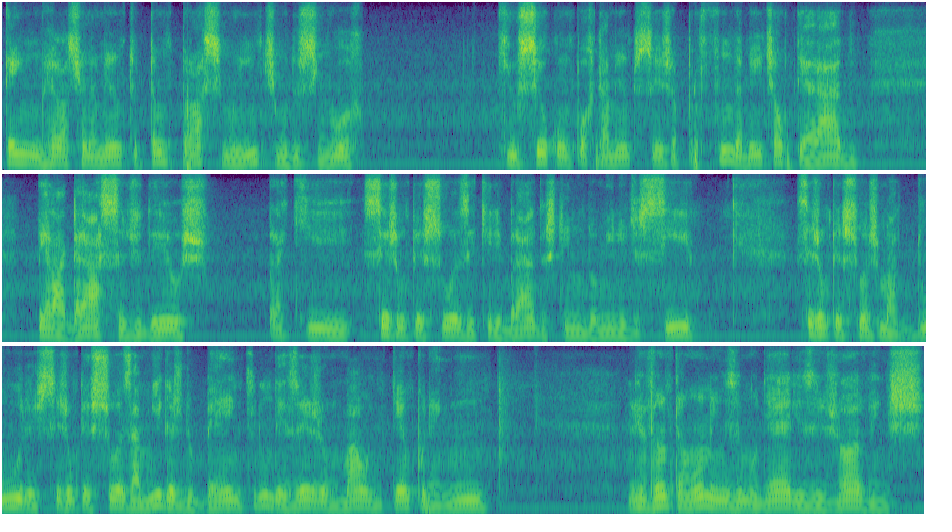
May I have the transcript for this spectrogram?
tem um relacionamento tão próximo e íntimo do Senhor que o seu comportamento seja profundamente alterado pela graça de Deus, para que sejam pessoas equilibradas, tenham domínio de si, sejam pessoas maduras, sejam pessoas amigas do bem, que não desejam mal em tempo nenhum. Levanta homens e mulheres e jovens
